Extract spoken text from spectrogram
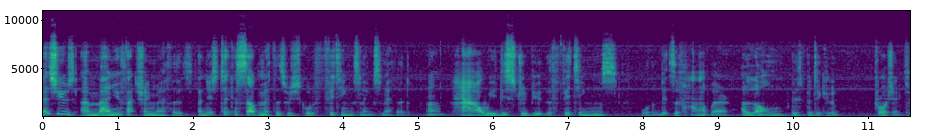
Let's use a manufacturing method and just take a sub method which is called a fittings links method. Uh, how we distribute the fittings or the bits of hardware along this particular project.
